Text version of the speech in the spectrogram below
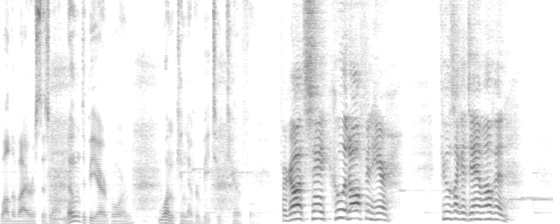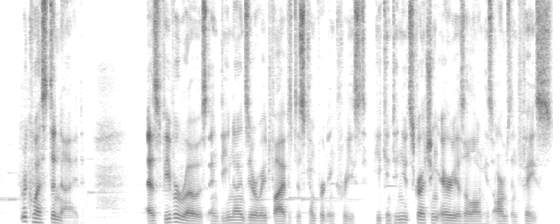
While the virus is not known to be airborne, one can never be too careful. For God's sake, cool it off in here. Feels like a damn oven. Request denied. As fever rose and D9085's discomfort increased, he continued scratching areas along his arms and face,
